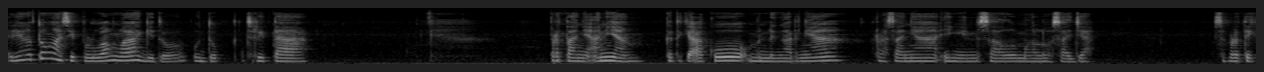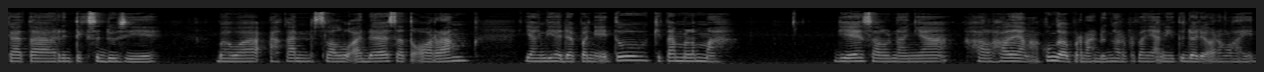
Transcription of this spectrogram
dia tuh ngasih peluang lah gitu untuk cerita pertanyaan yang ketika aku mendengarnya rasanya ingin selalu mengeluh saja. Seperti kata rintik seduh sih bahwa akan selalu ada satu orang yang di hadapannya itu kita melemah dia yang selalu nanya hal-hal yang aku gak pernah dengar pertanyaan itu dari orang lain.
